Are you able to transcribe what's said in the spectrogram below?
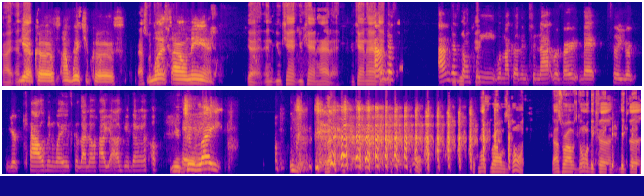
right. And yeah, that, cuz I'm with you, cuz. that's what Months on end. Yeah, and you can't you can't have that. You can't have I'm that. just I'm just gonna plead with my cousin to not revert back to your your Calvin ways because I know how y'all get down. You too And- late. But that's where I was going. That's where I was going because because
